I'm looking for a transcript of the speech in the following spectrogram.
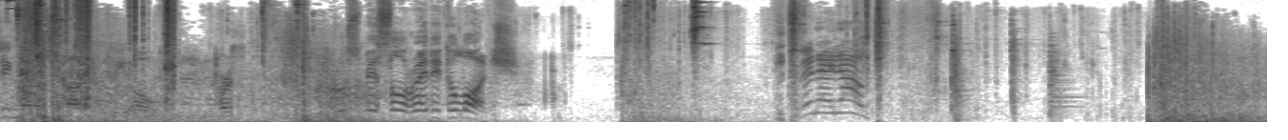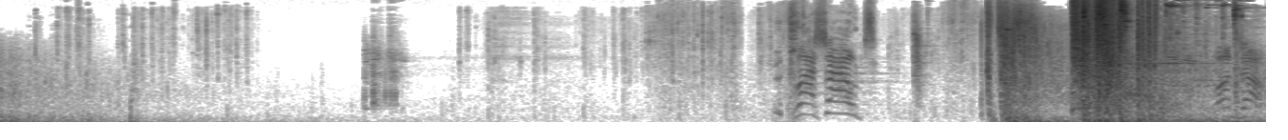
Changing mag. Falcon 3-0. Pers- Cruise missile ready to launch. Grenade out! Flash out! One down.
